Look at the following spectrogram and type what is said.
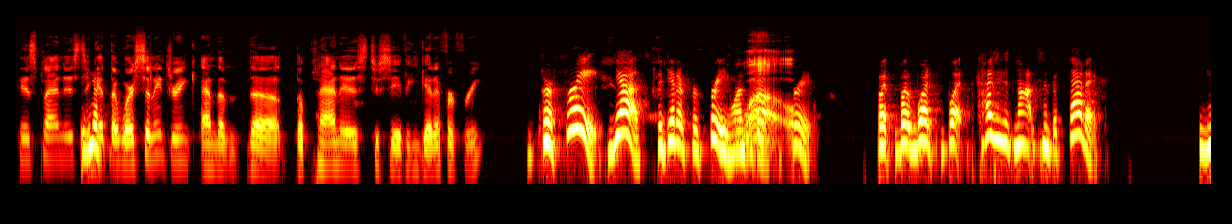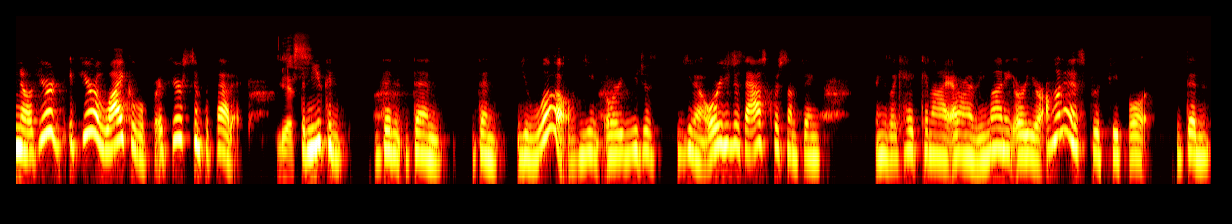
his plan is to Yep. get the worst selling drink and the the the plan is to see if he can get it for free. for free, yes, to get it for free. He wants to get it Wow. for free. But but what but because he's not sympathetic, you know, if you're if you're likable, if you're sympathetic, Yes. then you can then then then you will you, or you just you know or you just ask for something and you're like hey can i i don't have any money or you're honest with people then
